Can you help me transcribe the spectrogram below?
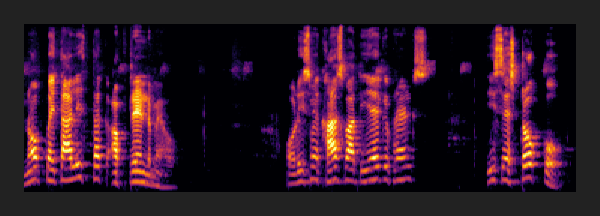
नौ पैंतालीस तक अप ट्रेंड में हो। और इसमें ख़ास बात यह है कि फ्रेंड्स, इस स्टॉक को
